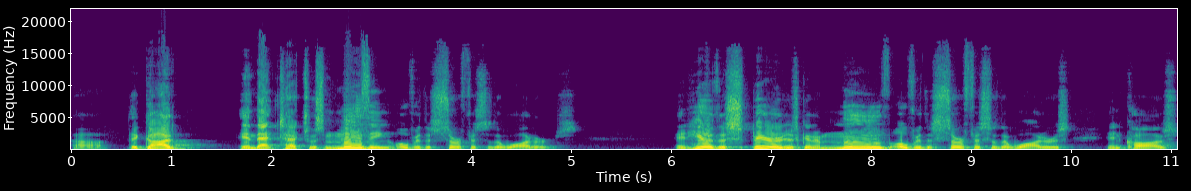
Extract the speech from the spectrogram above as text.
that God in that text was moving over the surface of the waters. And here the Spirit is going to move over the surface of the waters and cause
